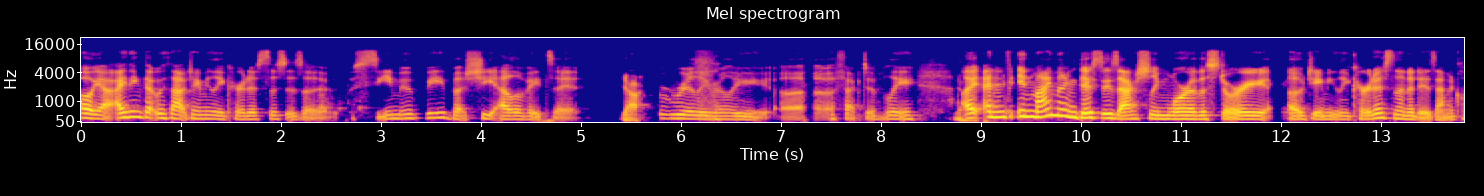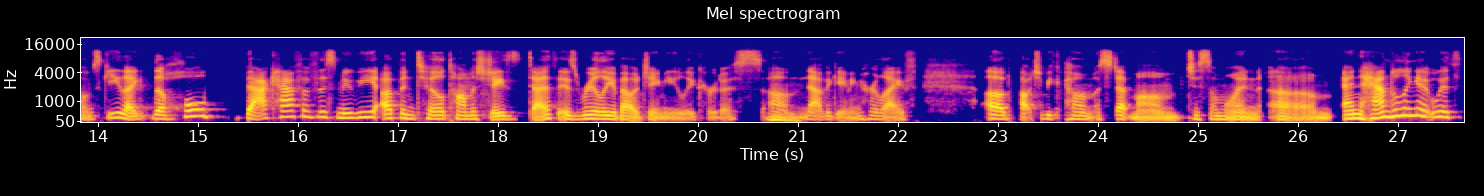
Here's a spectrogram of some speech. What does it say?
Oh yeah. I think that without jamie lee curtis this is a c movie but she elevates it yeah. really really uh, effectively. Yeah. I, and in my mind this is actually more of a story of jamie lee curtis than it is anna chlumsky like the whole back half of this movie up until Thomas J's death is really about Jamie Lee Curtis um, mm. navigating her life, about to become a stepmom to someone um, and handling it with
